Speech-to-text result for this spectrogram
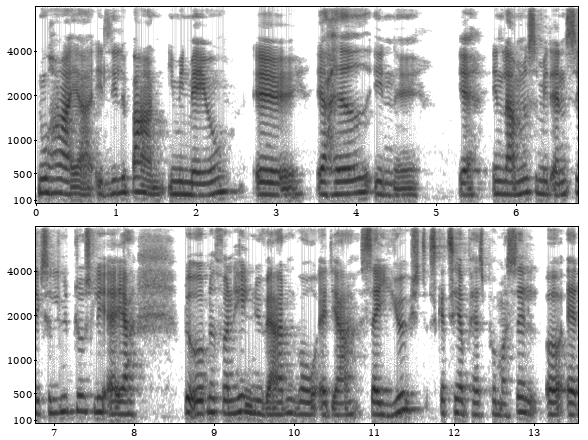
Nu har jeg et lille barn i min mave. Øh, jeg havde en, øh, ja, en lammelse i mit ansigt, så lige pludselig er jeg blev åbnet for en helt ny verden, hvor at jeg seriøst skal til at passe på mig selv, og at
